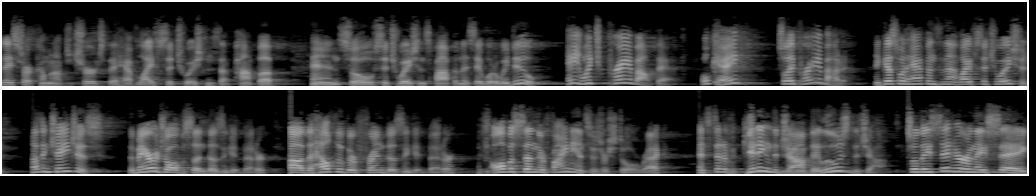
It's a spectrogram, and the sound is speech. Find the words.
they start coming out to church, they have life situations that pop up, and so situations pop and they say, What do we do? Hey, why don't you pray about that? Okay. So they pray about it. And guess what happens in that life situation? Nothing changes. The marriage all of a sudden doesn't get better. Uh, the health of their friend doesn't get better. All of a sudden, their finances are still a wreck. Instead of getting the job, they lose the job. So they sit here and they say,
